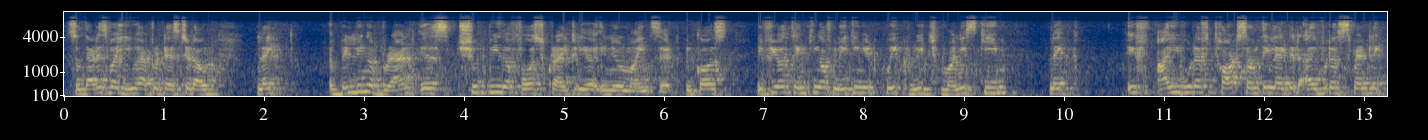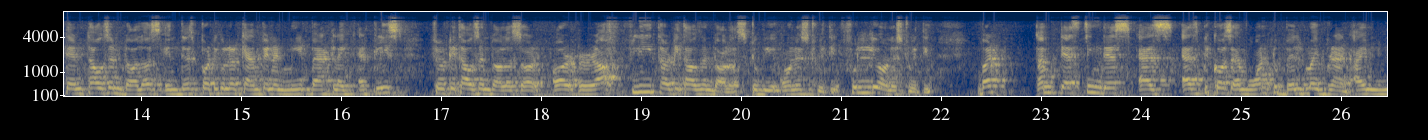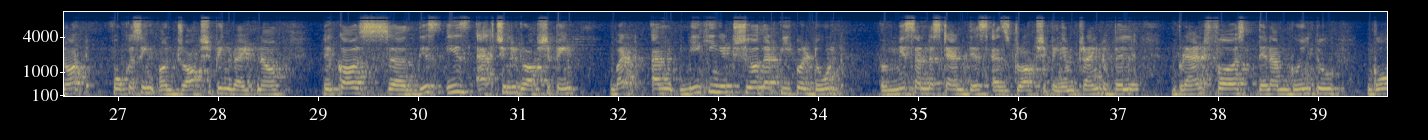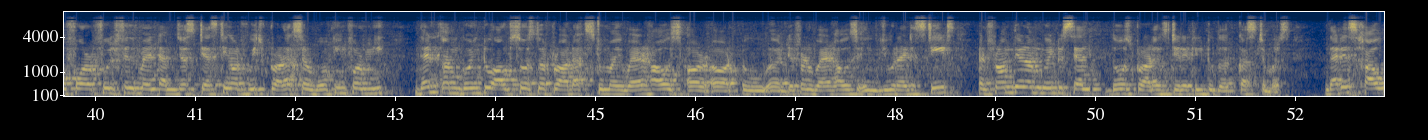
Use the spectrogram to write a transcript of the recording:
So that is why you have to test it out. Like building a brand is should be the first criteria in your mindset. Because if you're thinking of making it quick rich money scheme like if I would have thought something like that, I would have spent like ten thousand dollars in this particular campaign and made back like at least fifty thousand dollars or or roughly thirty thousand dollars. To be honest with you, fully honest with you, but I'm testing this as as because I want to build my brand. I'm not focusing on drop shipping right now because uh, this is actually drop shipping but i'm making it sure that people don't misunderstand this as drop shipping i'm trying to build brand first then i'm going to go for fulfillment. I'm just testing out which products are working for me. Then i'm going to outsource the products to my warehouse or, or to a different warehouse in united states. And from there i'm going to sell those products directly to the customers that is how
